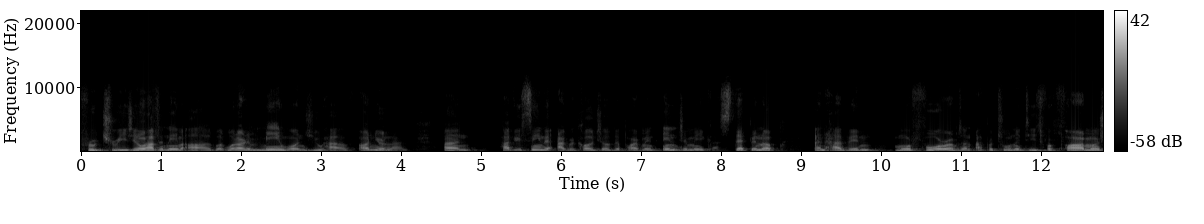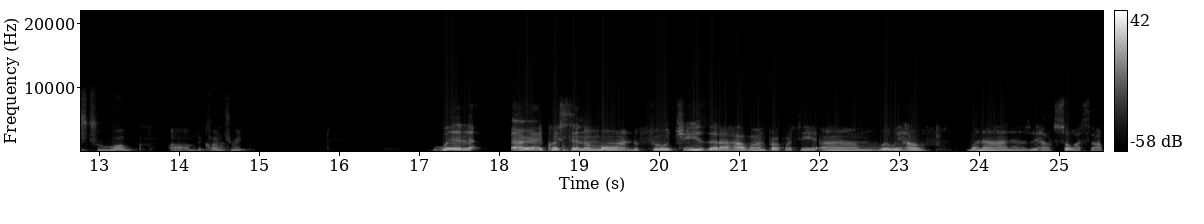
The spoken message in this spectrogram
fruit trees. You don't have to name all, but what are the main ones you have on your land? And have you seen the agricultural department in Jamaica stepping up and having more forums and opportunities for farmers throughout um, the country? Well, all right. Question number one: the fruit trees that I have on property. Um, well, we have bananas, we have soursop,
